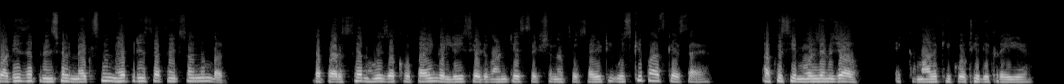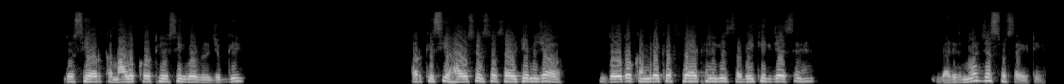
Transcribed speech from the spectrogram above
what is the principle maximum happiness of maximum number the person who is occupying the least advantage section of society उसके पास कैसा है? आप किसी मोहल्ले में जाओ, एक कमाल की कोठी दिख रही है। दूसरी और कमाल कोठी उसी के झुग्गी और किसी हाउसिंग सोसाइटी में जाओ दो दो कमरे के फ्लैट हैं लेकिन सभी के जैसे हैं that is not just society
